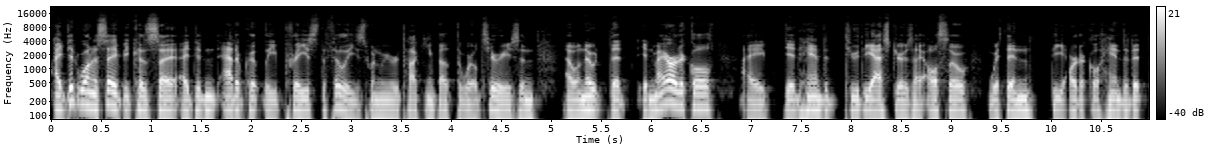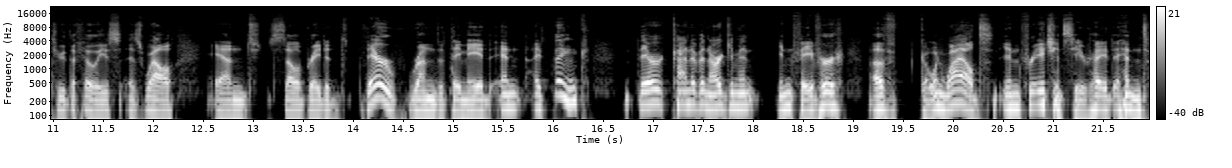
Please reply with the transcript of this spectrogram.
I did want to say because I, I, didn't adequately praise the Phillies when we were talking about the World Series, and I will note that in my article I did hand it to the Astros. I also, within the article, handed it to the Phillies as well, and celebrated their run that they made. And I think they're kind of an argument in favor of going wild in free agency, right? And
